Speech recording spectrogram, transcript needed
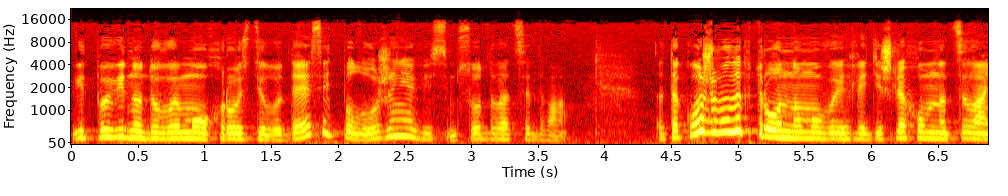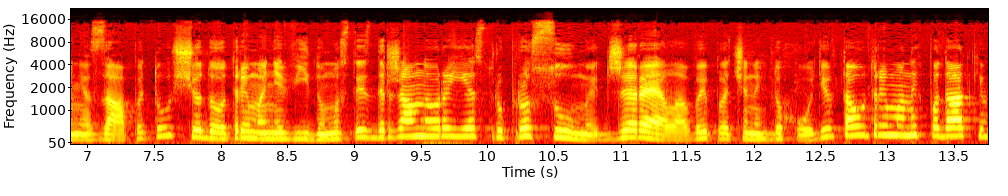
відповідно до вимог розділу 10 положення 822. Також в електронному вигляді шляхом надсилання запиту щодо отримання відомостей з Державного реєстру про суми джерела виплачених доходів та утриманих податків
